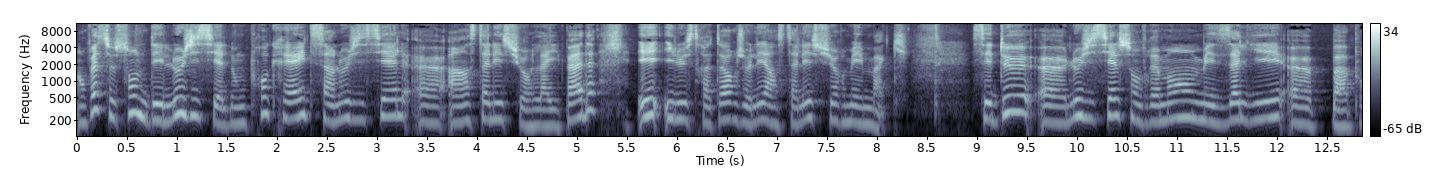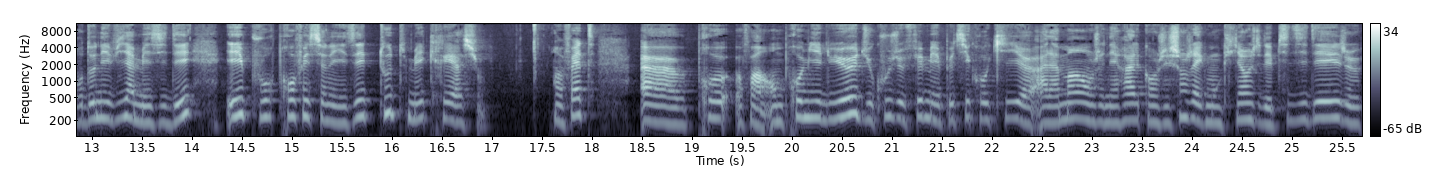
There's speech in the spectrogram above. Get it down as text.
En fait, ce sont des logiciels. Donc Procreate, c'est un logiciel euh, à installer sur l'iPad et Illustrator, je l'ai installé sur mes Mac. Ces deux euh, logiciels sont vraiment mes alliés euh, bah, pour donner vie à mes idées et pour professionnaliser toutes mes créations. En fait, euh, enfin, en premier lieu, du coup, je fais mes petits croquis euh, à la main en général quand j'échange avec mon client. J'ai des petites idées,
